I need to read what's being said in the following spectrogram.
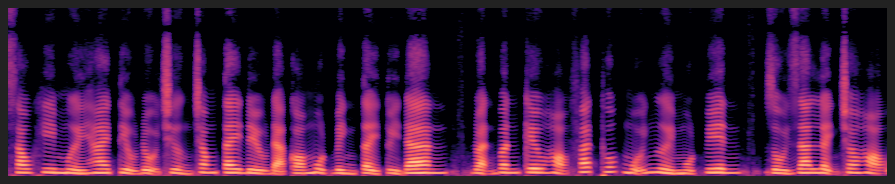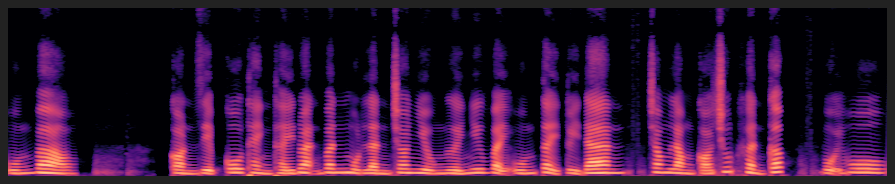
Sau khi 12 tiểu đội trưởng trong tay đều đã có một bình tẩy tùy đan, Đoạn Vân kêu họ phát thuốc mỗi người một viên, rồi ra lệnh cho họ uống vào. Còn Diệp Cô Thành thấy Đoạn Vân một lần cho nhiều người như vậy uống tẩy tùy đan, trong lòng có chút khẩn cấp, vội hô,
